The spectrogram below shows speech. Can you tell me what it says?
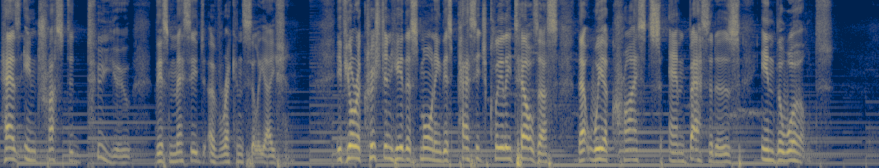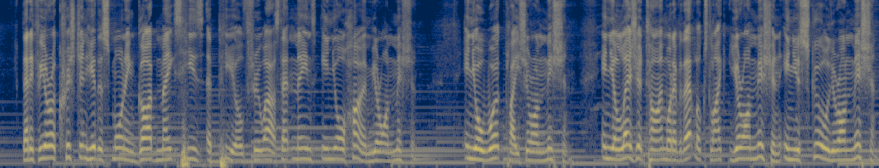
has entrusted to you this message of reconciliation. If you're a Christian here this morning, this passage clearly tells us that we are Christ's ambassadors in the world. That if you're a Christian here this morning, God makes his appeal through us. That means in your home, you're on mission. In your workplace, you're on mission. In your leisure time, whatever that looks like, you're on mission. In your school, you're on mission.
